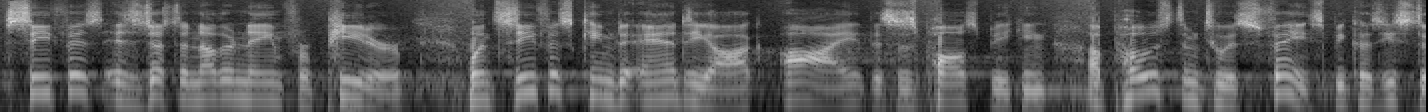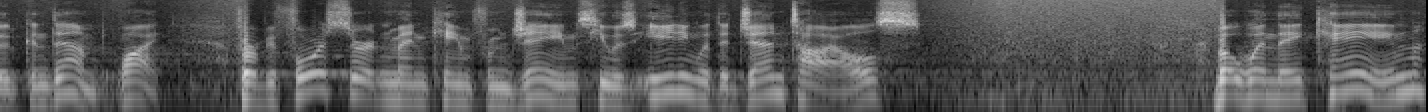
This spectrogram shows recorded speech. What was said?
Cephas is just another name for Peter. When Cephas came to Antioch, I, this is Paul speaking, opposed him to his face because he stood condemned. Why? For before certain men came from James, he was eating with the Gentiles. But when they came,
